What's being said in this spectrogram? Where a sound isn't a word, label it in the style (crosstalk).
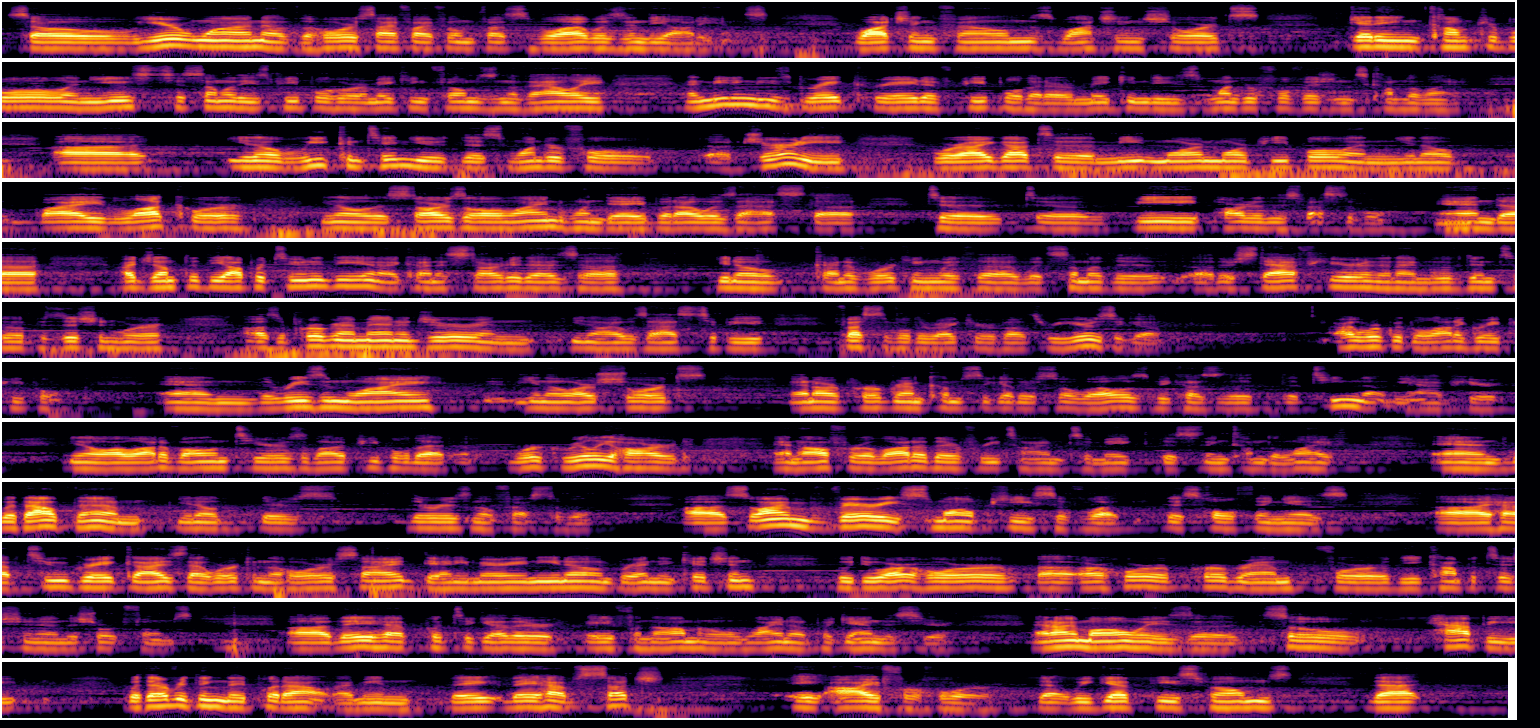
So year one of the Horror Sci-Fi Film Festival, I was in the audience, watching films, watching shorts, getting comfortable and used to some of these people who are making films in the valley, and meeting these great creative people that are making these wonderful visions come to life. Uh, you know, we continued this wonderful uh, journey where I got to meet more and more people, and you know, by luck or you know the stars all aligned one day, but I was asked uh, to to be part of this festival, and uh, I jumped at the opportunity, and I kind of started as a you know, kind of working with uh, with some of the other staff here, and then I moved into a position where I was a program manager, and you know, I was asked to be festival director about three years ago. I work with a lot of great people, and the reason why you know our shorts and our program comes together so well is because of the, the team that we have here. You know, a lot of volunteers, a lot of people that work really hard and offer a lot of their free time to make this thing come to life. And without them, you know, there's there is no festival. Uh, so I'm a very small piece of what this whole thing is. Uh, I have two great guys that work in the horror side, Danny Marianino and Brandon Kitchen, who do our horror uh, our horror program for the competition and the short films. Uh, they have put together a phenomenal lineup again this year, and I'm always uh, so happy with everything they put out. I mean, they they have such a eye for horror that we get these films that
